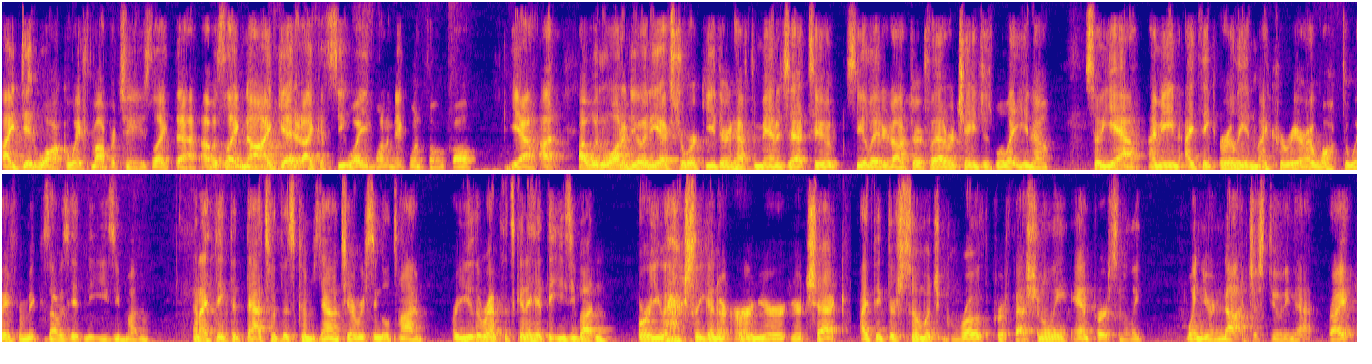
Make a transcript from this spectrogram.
I did walk away from opportunities like that. I was like, no, nah, I get it. I could see why you'd want to make one phone call. Yeah, I, I wouldn't want to do any extra work either and have to manage that too. See you later, doctor. If that ever changes, we'll let you know. So yeah, I mean, I think early in my career, I walked away from it because I was hitting the easy button. And I think that that's what this comes down to every single time. Are you the rep that's going to hit the easy button? Or are you actually going to earn your, your check? I think there's so much growth professionally and personally when you're not just doing that, right?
